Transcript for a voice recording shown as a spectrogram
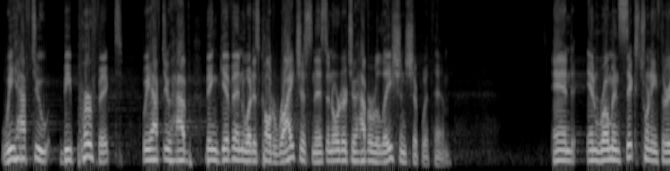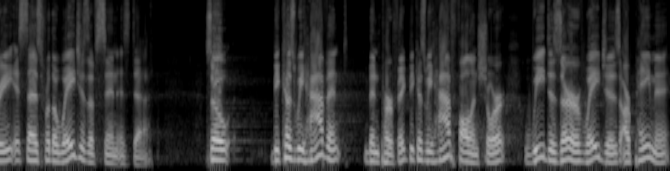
we have to be perfect. We have to have been given what is called righteousness in order to have a relationship with Him. And in Romans 6:23 it says for the wages of sin is death. So because we haven't been perfect, because we have fallen short, we deserve wages, our payment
